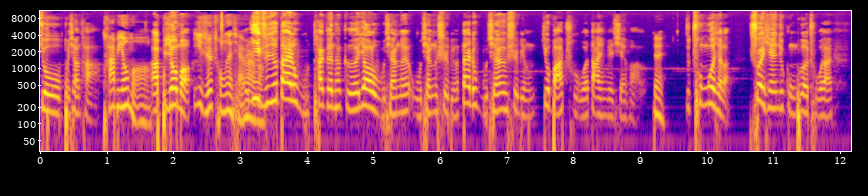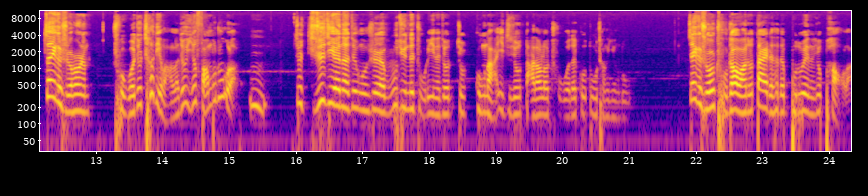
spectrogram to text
就不像他，他比较猛啊，比较猛，一直冲在前面，一直就带了五，他跟他哥要了五千个五千个士兵，带着五千个士兵就把楚国大营给掀翻了，对，就冲过去了，率先就攻破楚国大营。这个时候呢。楚国就彻底完了，就已经防不住了。嗯，就直接呢，就是吴军的主力呢，就就攻打，一直就打到了楚国的都城郢都。这个时候，楚昭王就带着他的部队呢就跑了。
